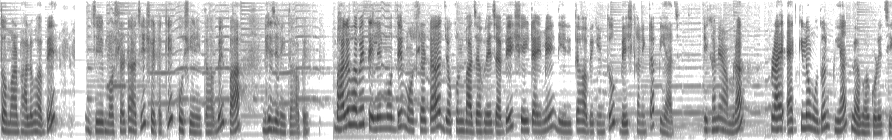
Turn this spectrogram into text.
তোমার ভালোভাবে যে মশলাটা আছে সেটাকে কষিয়ে নিতে হবে বা ভেজে নিতে হবে। ভালোভাবে তেলের মধ্যে মশলাটা যখন ভাজা হয়ে যাবে সেই টাইমে দিয়ে দিতে হবে কিন্তু বেশ খানিকটা পেঁয়াজ। এখানে আমরা প্রায় এক কিলো মতন পেঁয়াজ ব্যবহার করেছি।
